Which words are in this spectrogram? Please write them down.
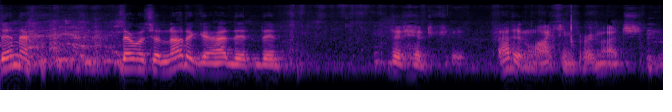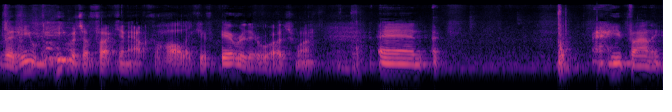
Then there, there was another guy that, that, that had I didn't like him very much, but he he was a fucking alcoholic if ever there was one, and he finally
